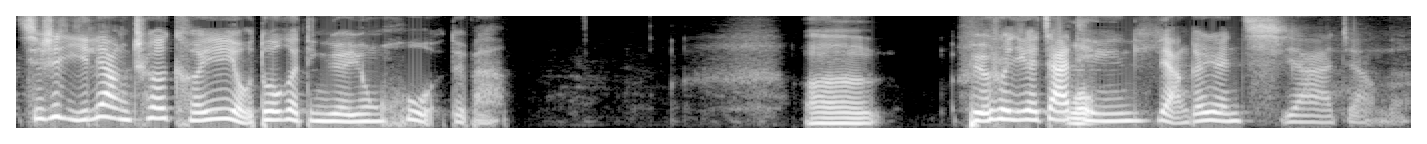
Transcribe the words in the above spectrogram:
其实一辆车可以有多个订阅用户，对吧？呃，比如说一个家庭两个人骑啊，这样的。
